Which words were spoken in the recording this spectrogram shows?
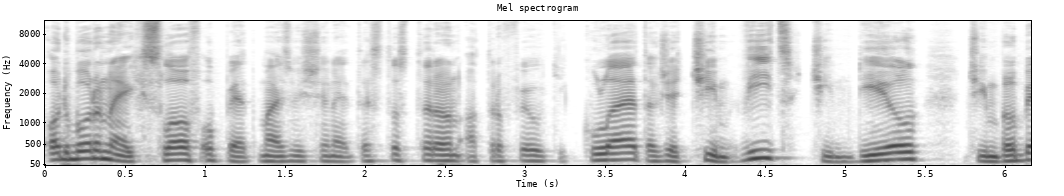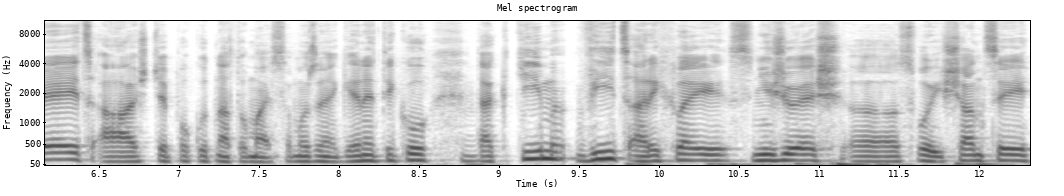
odborných slov, opět máš zvýšený testosteron a trofeou ti kule, takže čím víc, čím díl, čím blbějc a ještě pokud na to máš samozřejmě genetiku, hmm. tak tím víc a rychleji snižuješ uh, svoji šanci,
